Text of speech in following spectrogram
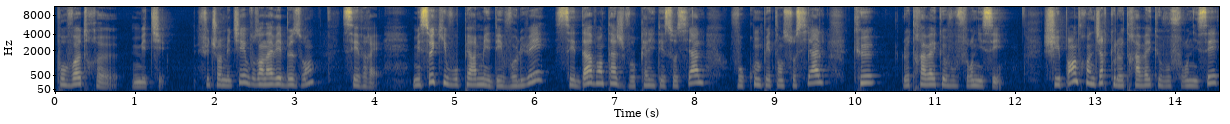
pour votre euh, métier. Futur métier, vous en avez besoin, c'est vrai. Mais ce qui vous permet d'évoluer, c'est davantage vos qualités sociales, vos compétences sociales que le travail que vous fournissez. Je ne suis pas en train de dire que le travail que vous fournissez,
